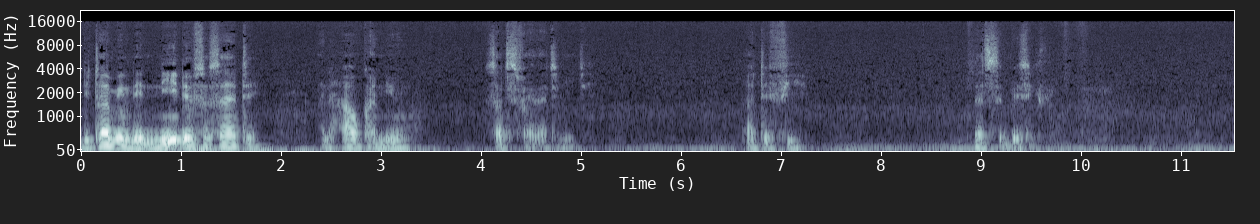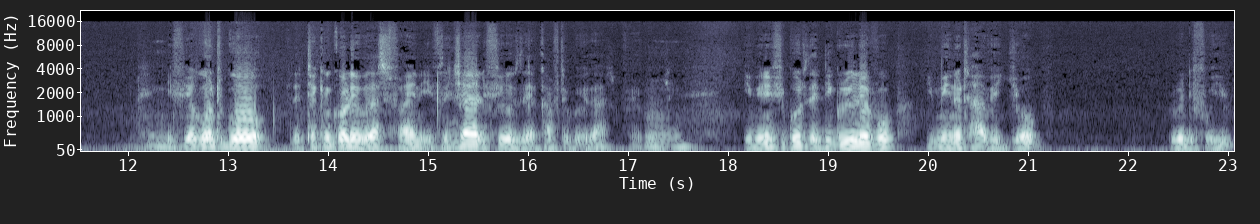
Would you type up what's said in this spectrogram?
determine the need of society, and how can you satisfy that need at a fee. That's the basic thing. If you're going to go the technical level, that's fine. If the Yeah. child feels they're comfortable with that, very good. Mm. Even if you go to the degree level, you may not have a job ready for you.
